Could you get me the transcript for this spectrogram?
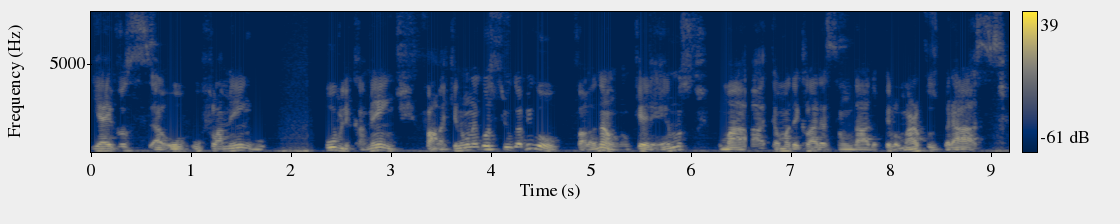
e aí você, o, o Flamengo publicamente, fala que não negocia o Gabigol. Fala, não, não queremos. Uma, até uma declaração dada pelo Marcos Braz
